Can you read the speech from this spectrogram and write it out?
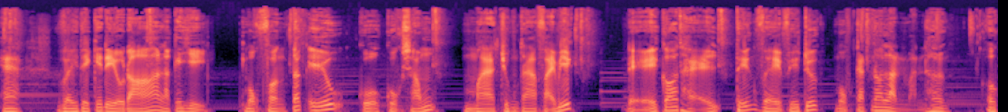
ha. Vậy thì cái điều đó là cái gì? Một phần tất yếu của cuộc sống mà chúng ta phải biết để có thể tiến về phía trước một cách nó lành mạnh hơn. Ok,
